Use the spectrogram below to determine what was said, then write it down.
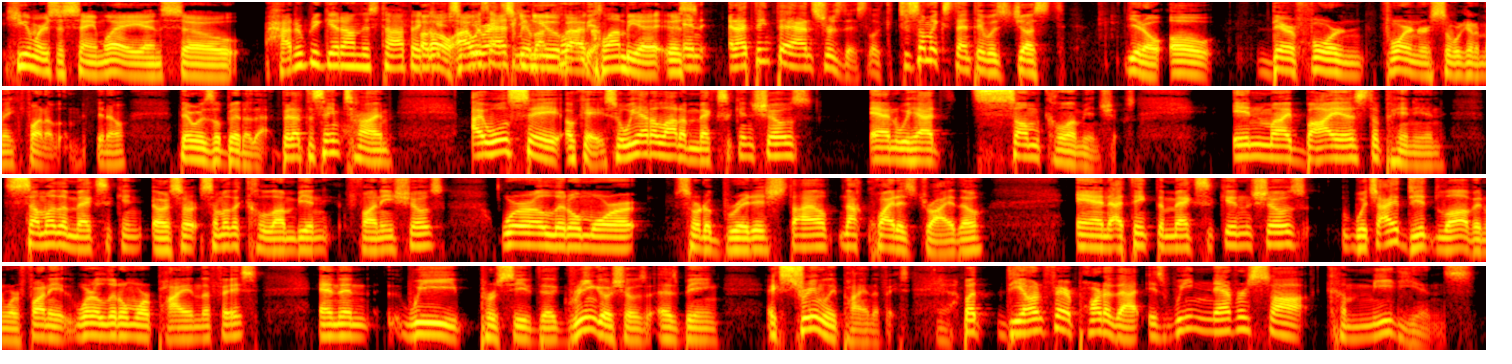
humor is the same way and so how did we get on this topic Okay, oh so i was asking, asking me you about about Colombia, was- and and I think the answer is this. Look, to some extent, it was just you know, oh, they're foreign foreigners, so we're going to make fun of them. You know, there was a bit of that, but at the same time, I will say, okay, so we had a lot of Mexican shows, and we had some Colombian shows. In my biased opinion, some of the Mexican or sorry, some of the Colombian funny shows were a little more sort of British style, not quite as dry though. And I think the Mexican shows, which I did love and were funny, were a little more pie in the face. And then we perceived the gringo shows as being extremely pie in the face. But the unfair part of that is we never saw comedians.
